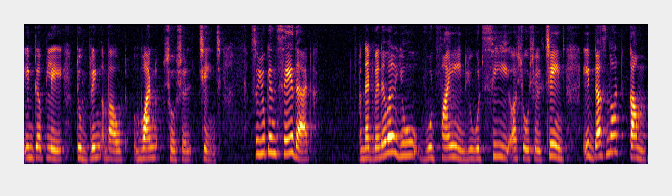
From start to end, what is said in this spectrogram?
interplay to bring about one social change. So you can say that that whenever you would find you would see a social change it does not come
